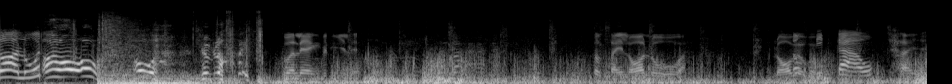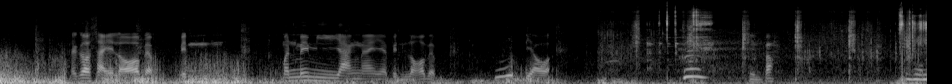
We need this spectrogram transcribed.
ล่อรูดโอ้โอ้โอ้โอ้เรียบร้อย ตัวแรงเป็นงี้เลยต้องใส่ล้อโลอะ ล้อต้แบองบว่าติดกาว ใช่ แล้วก็ใส่ล้อแบบเป็น มันไม่มียางในอะ เป็นล้อแบบนิดเดียวอะ เห็นปะเห็น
